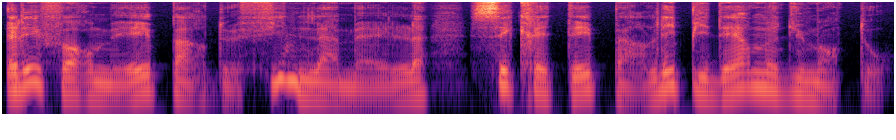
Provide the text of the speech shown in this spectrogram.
Elle est formée par de fines lamelles sécrétées par l'épiderme du manteau.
